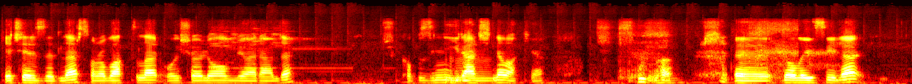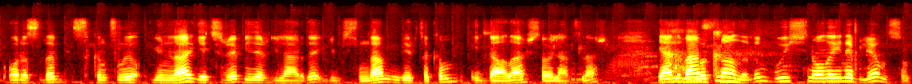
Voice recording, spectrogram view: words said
geçeriz dediler. Sonra baktılar o iş öyle olmuyor herhalde. Şu kapı zilinin Hmm. iğrençliğine bak ya. Ee, dolayısıyla orası da sıkıntılı günler geçirebilir ileride gibisinden bir takım iddialar, söylentiler. Yani ben şunu Bakalım. anladım. Bu işin olayı ne biliyor musun?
